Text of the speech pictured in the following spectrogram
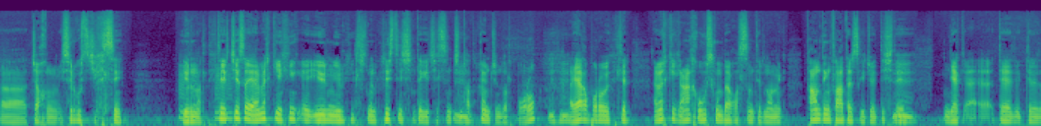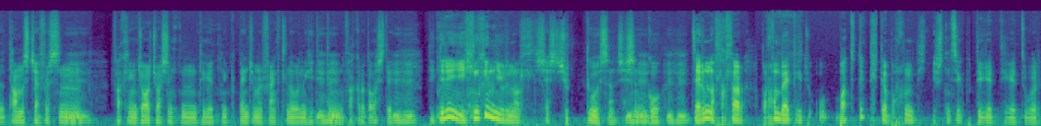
жоохон эсэргүүцэж эхэлсэн. Ер нь бол. Тэгэхээр чи сая Америкийн ихэнх ер нь ерөнхийлөгчнөр Кристин шинтэй гэж хэлсэн чинь тодорхой хэмжээнд бол буруу. А яага буруу гэхээр Америкийг анх үүсгэн байгуулсан тэр нэг founding fathers гэж байдаг шүү дээ. Яг тэр тэр Thomas Jefferson, fucking George Washington тэгээд нэг Benjamin Franklin өөр нэг хэд хэдэн факрууд байгаа шүү дээ. Тэдний ихэнх нь ер нь бол шаш шүтдэг байсан. Шашингүй. Зарим нь болохоор бурхан байдаг гэж боддог. Гэхдээ бурхан ертөнцийг бүтээгээд тэгээд зүгээр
